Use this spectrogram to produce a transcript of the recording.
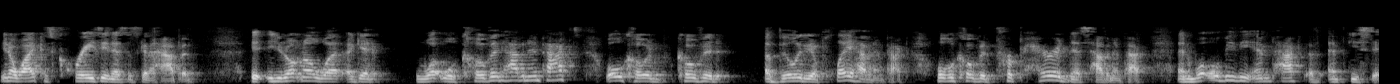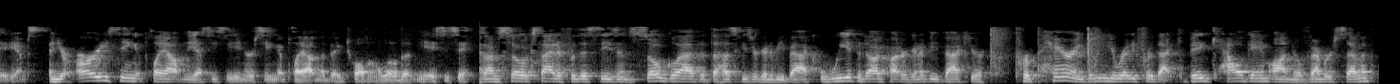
You know why? Because craziness is going to happen. It, you don't know what again. What will COVID have an impact? What will COVID, COVID ability to play have an impact? What will COVID preparedness have an impact? And what will be the impact of empty stadiums? And you're already seeing it play out in the SEC and you're seeing it play out in the Big 12 and a little bit in the ACC. I'm so excited for this season. So glad that the Huskies are going to be back. We at the Dawg Pod are going to be back here preparing, getting you ready for that big Cal game on November 7th.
